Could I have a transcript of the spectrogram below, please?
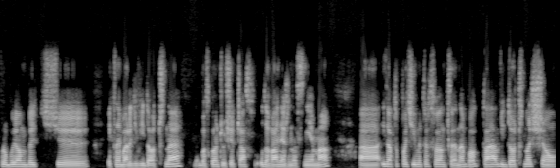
próbują być e, jak najbardziej widoczne, bo skończył się czas udawania, że nas nie ma i za to płacimy też swoją cenę, bo ta widoczność się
